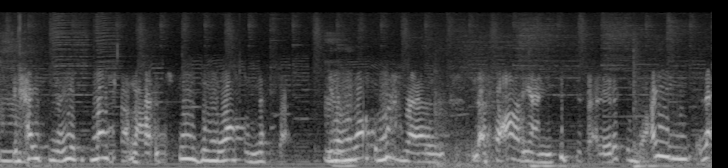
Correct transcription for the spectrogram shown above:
بحيث ان هي تتماشى مع اسلوب المواطن نفسه. يعني المواطن مهما الأسعار يعني ترتفع لرقم معين لا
